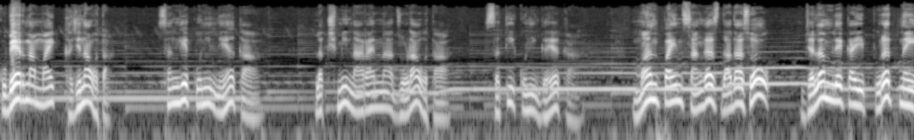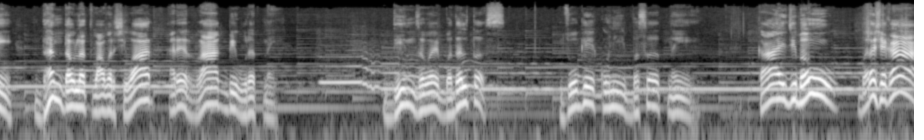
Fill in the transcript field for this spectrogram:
कुबेरना माईक खजिना होता संगे कोणी नेह का? लक्ष्मी नारायणना जोडा होता सती कोणी गय का? मन पाईन सांगस दादा सो जलमले काही पुरत नाही. धन दौलत वावर शिवार. अरे राग बी उरत नाही. दिन जवळ बदलतस. जोगे कोणी बसत नाही. काय जी भाऊ? बरशे का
